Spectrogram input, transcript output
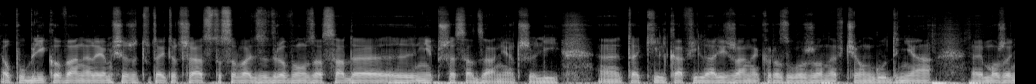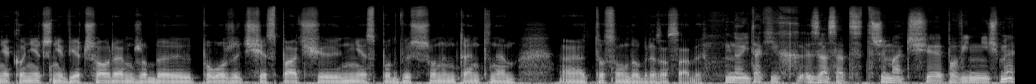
opublikowane, ale ja myślę, że tutaj to trzeba stosować zdrową zasadę y, nieprzesadzania, czyli e, te kilka filiżanek rozłożone w ciągu dnia, e, może niekoniecznie wieczorem, żeby położyć się spać y, nie z podwyższonym tętnem, e, to są dobre zasady. No i takich zasad trzymać się powinniśmy.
